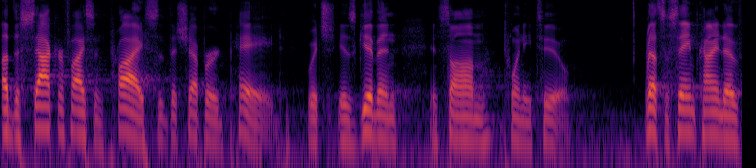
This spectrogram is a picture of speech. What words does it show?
of the sacrifice and price that the shepherd paid, which is given in Psalm 22. That's the same kind of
